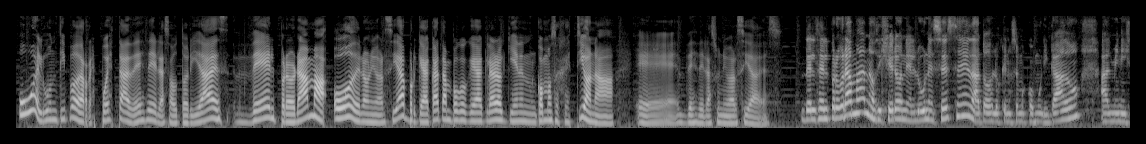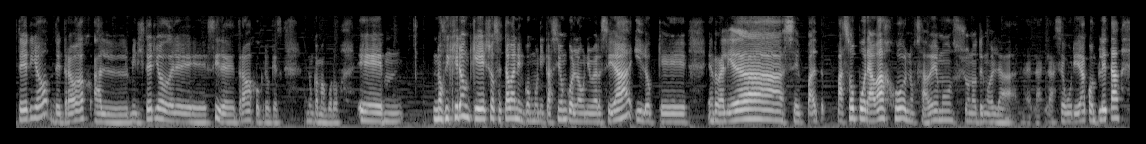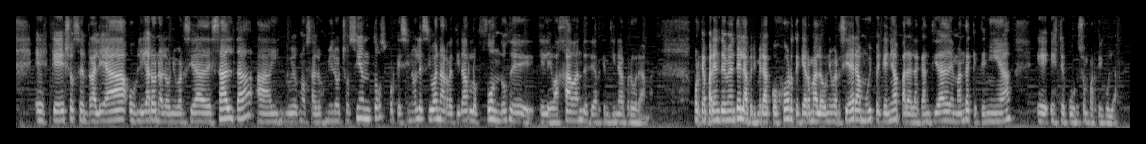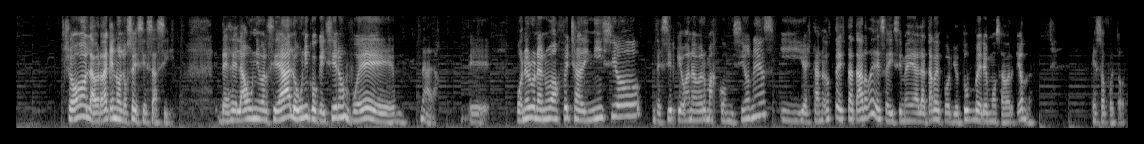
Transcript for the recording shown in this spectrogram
¿Hubo algún tipo de respuesta desde las autoridades del programa o de la universidad? Porque acá tampoco queda claro quién, cómo se gestiona eh, desde las universidades. Desde el programa nos dijeron el lunes ese, a todos los que nos hemos comunicado, al Ministerio de Trabajo, al Ministerio de, sí, de Trabajo creo que es, nunca me acuerdo, eh, nos dijeron que ellos estaban en comunicación con la universidad y lo que en realidad se pasó por abajo, no sabemos, yo no tengo la, seguridad completa, es que ellos en realidad obligaron a la Universidad de Salta a incluirnos a los 1800 porque si no les iban a retirar los fondos de, que le bajaban desde Argentina al programa porque aparentemente la primera cohorte que arma la universidad era muy pequeña para la cantidad de demanda que tenía eh, este curso en particular. Yo la verdad que no lo sé si es así desde la universidad lo único que hicieron fue, nada, eh, poner una nueva fecha de inicio, decir que van a haber más comisiones y esta noche, esta tarde, seis y media de la tarde por YouTube, veremos a ver qué onda. Eso fue todo.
